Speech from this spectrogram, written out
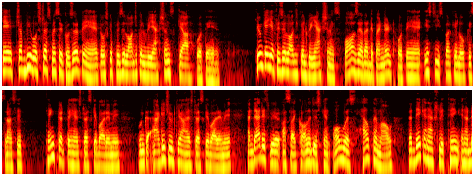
کہ جب بھی وہ اسٹریس میں سے گزرتے ہیں تو اس کے فیزیولوجیکل ریئیکشنس کیا ہوتے ہیں کیونکہ یہ فیزیولوجیکل ریئیکشنس بہت زیادہ ڈپینڈنٹ ہوتے ہیں اس چیز پر کہ لوگ کس طرح سے تھنک کرتے ہیں اسٹریس کے بارے میں ان کا ایٹیچیوڈ کیا ہے اسٹریس کے بارے میں and that is where psychologist can always help them out یہ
